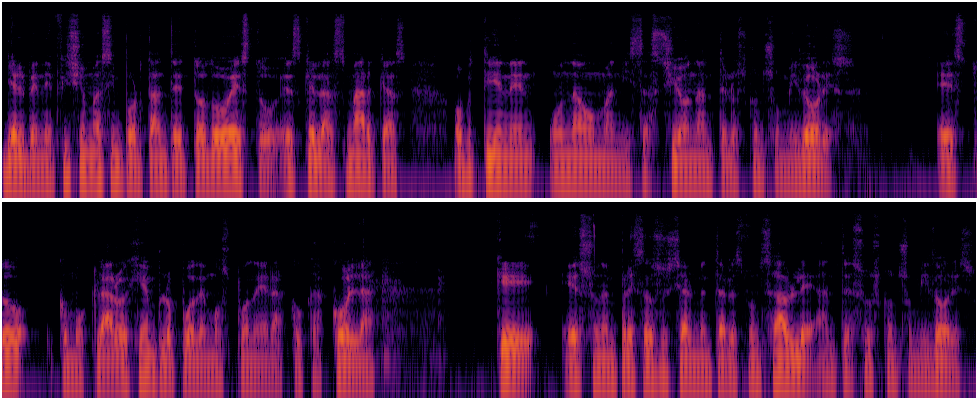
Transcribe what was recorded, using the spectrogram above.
y el beneficio más importante de todo esto es que las marcas obtienen una humanización ante los consumidores. Esto, como claro ejemplo, podemos poner a Coca-Cola, que es una empresa socialmente responsable ante sus consumidores.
